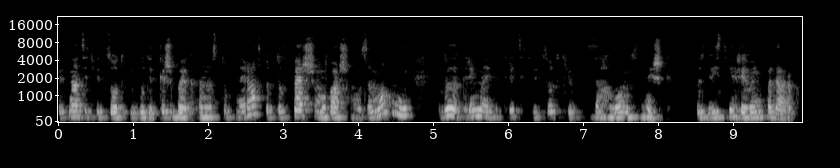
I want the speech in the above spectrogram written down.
15% буде кешбек на наступний раз. Тобто в першому вашому замовленні ви отримаєте 30% загалом знижки, плюс 200 гривень подарок.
